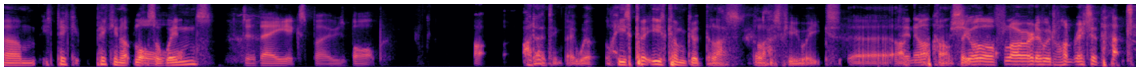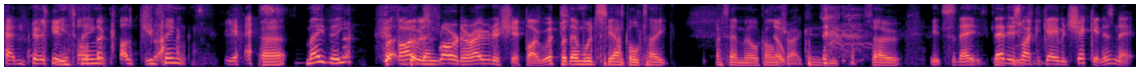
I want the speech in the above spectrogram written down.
Um, he's pick, picking up lots of wins. Do they expose Bob? I don't think they will. He's he's come good the last the last few weeks. Uh, I, not. I can't I'm sure Florida would want rid of that ten million dollar contract. You think Yes. uh, maybe? But, if I was then, Florida ownership, I would. but then would Seattle take a ten mil contract? you- so it's But then, it's then it's like a game of chicken, isn't it?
